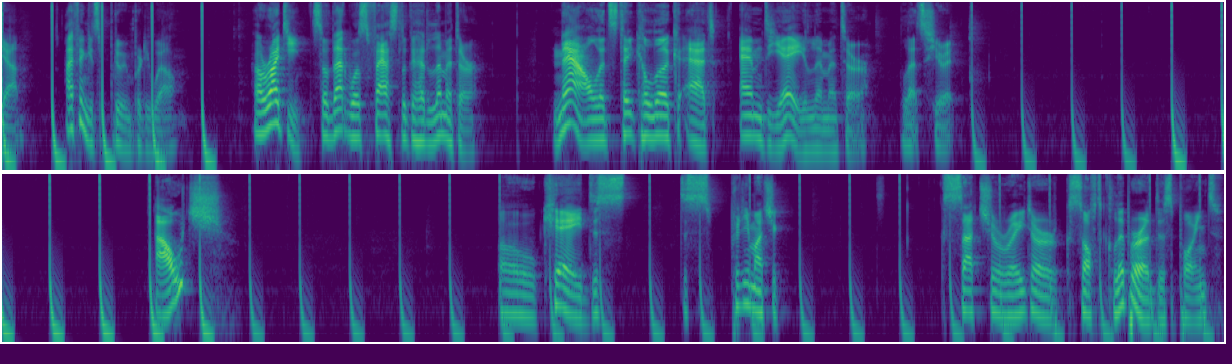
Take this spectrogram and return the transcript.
Yeah, I think it's doing pretty well. Alrighty, so that was Fast Look Ahead Limiter. Now let's take a look at MDA Limiter. Let's hear it. Ouch. Okay, this, this is pretty much a saturator soft clipper at this point.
